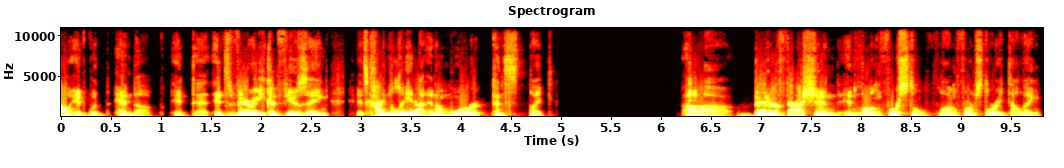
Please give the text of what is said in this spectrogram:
how it would end up it it's very confusing it's kind of laid out in a more cons- like uh better fashion in long form sto- long form storytelling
